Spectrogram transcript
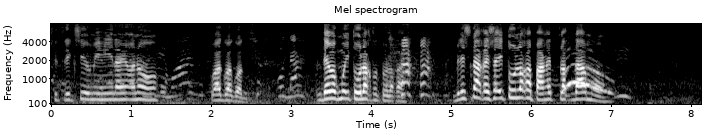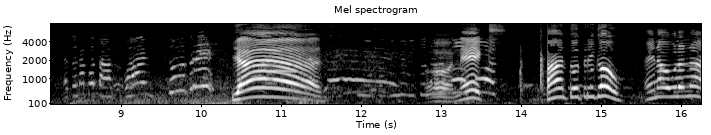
Si Trixie humihina yung ano. oh. Wag, wag, wag. Huwag na. Hindi, wag mo itulak, tutulak ka. Bilis na, kaysa itulak ka, pangit plakda mo. Ito na po ta. One, two, three. Yan! Oh, next. One, two, three, go. Ayun na, ulan na.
